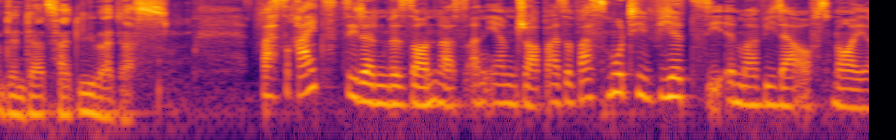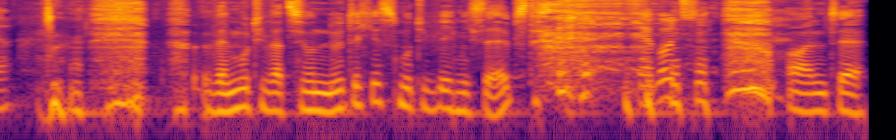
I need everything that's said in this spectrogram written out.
und in der Zeit lieber das. Was reizt Sie denn besonders an Ihrem Job? Also was motiviert Sie immer wieder aufs Neue? Wenn Motivation nötig ist, motiviere ich mich selbst. Sehr gut. Und äh,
